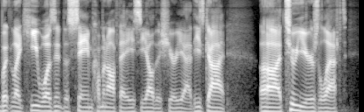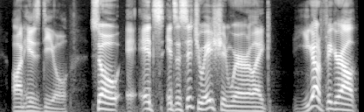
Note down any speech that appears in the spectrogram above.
but like he wasn't the same coming off that ACL this year. Yeah, he's got uh, two years left on his deal. So it's it's a situation where like you got to figure out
